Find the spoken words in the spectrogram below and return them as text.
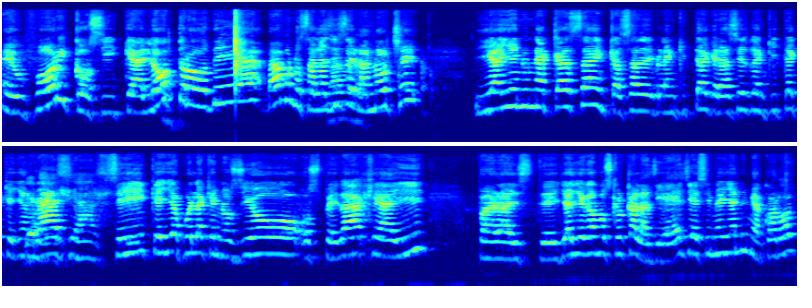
eufóricos y que al otro día, vámonos a las 10 de la noche y ahí en una casa, en casa de Blanquita, gracias Blanquita, que ella nos- Gracias. sí, que ella fue la que nos dio hospedaje ahí para este, ya llegamos creo que a las 10, 10 y media, ni me acuerdo,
